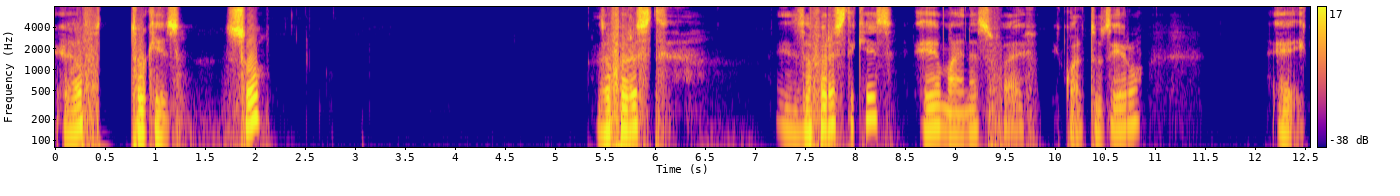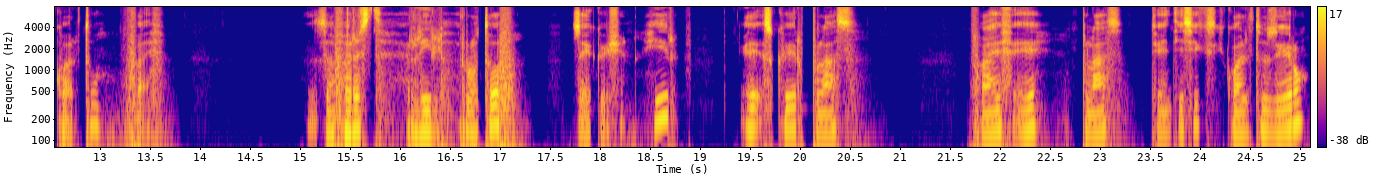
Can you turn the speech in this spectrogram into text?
We have two cases. So the first in the first case a minus 5 equal to 0 a equal to 5 the first real root of the equation. Here a square plus 5a plus 26 equal to 0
